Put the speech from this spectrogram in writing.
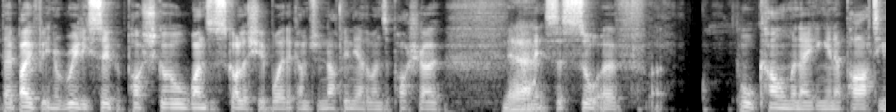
they're both in a really super posh school. One's a scholarship boy that comes from nothing. The other one's a posho, yeah. and it's a sort of all culminating in a party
